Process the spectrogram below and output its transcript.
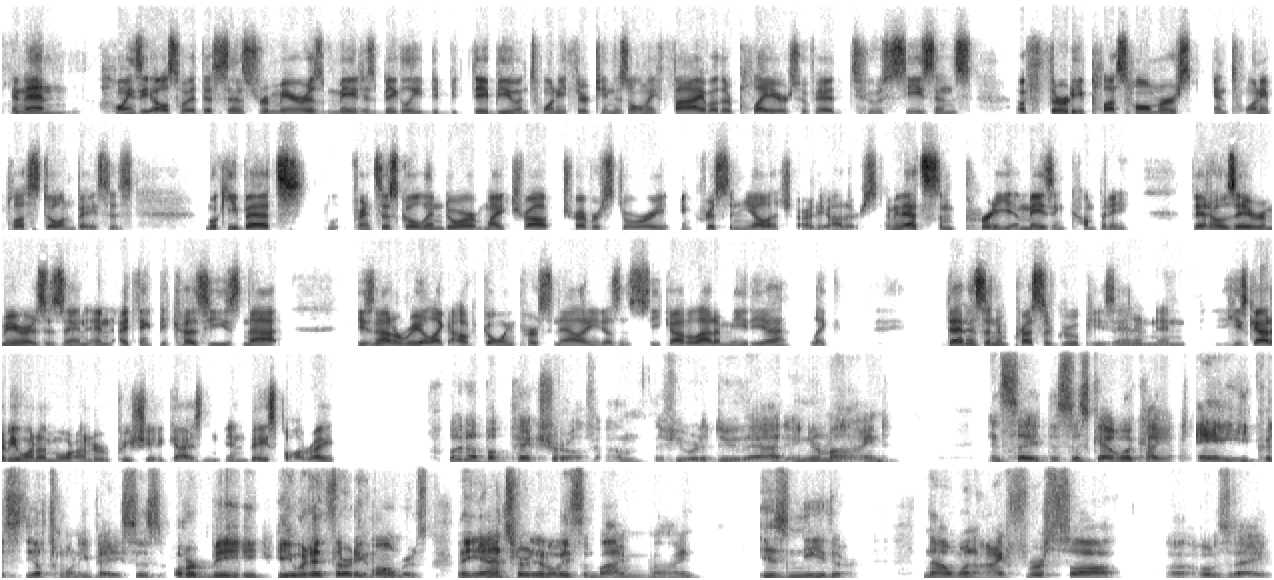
And then Hoynesy also had this since Ramirez made his big league de- debut in 2013. There's only five other players who've had two seasons of 30 plus homers and 20 plus stolen bases. Mookie Betts, Francisco Lindor, Mike Trout, Trevor Story, and Christian Yelich are the others. I mean, that's some pretty amazing company that Jose Ramirez is in. And I think because he's not – he's not a real like outgoing personality. He doesn't seek out a lot of media. Like that is an impressive group he's in, and, and he's got to be one of the more underappreciated guys in, in baseball, right? Put up a picture of him if you were to do that in your mind and say, does this guy look like A, he could steal 20 bases, or B, he would hit 30 homers? The answer, and at least in my mind, is neither. Now, when I first saw uh, Jose,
